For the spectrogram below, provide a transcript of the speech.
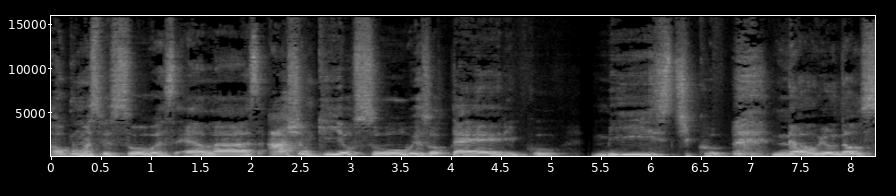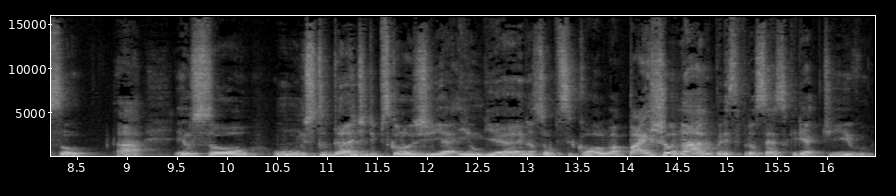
Algumas pessoas elas acham que eu sou esotérico, místico. Não, eu não sou, tá? Eu sou um estudante de psicologia junguiana, sou psicólogo apaixonado por esse processo criativo,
